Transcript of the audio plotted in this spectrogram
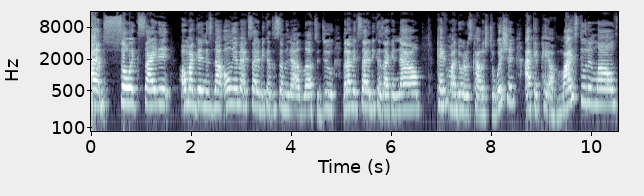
I am so excited. Oh my goodness, not only am I excited because it's something that I love to do, but I'm excited because I can now pay for my daughter's college tuition, I can pay off my student loans,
